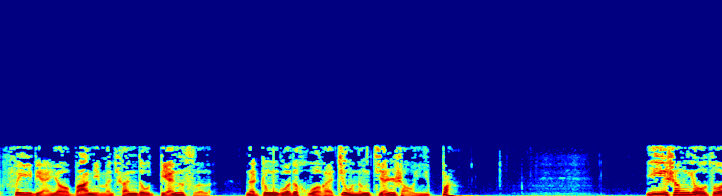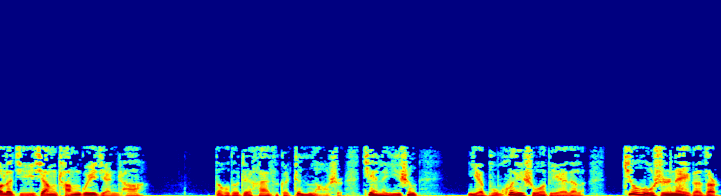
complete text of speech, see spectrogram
非典要把你们全都点死了，那中国的祸害就能减少一半。医生又做了几项常规检查，豆豆这孩子可真老实，见了医生也不会说别的了，就是那个字儿。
